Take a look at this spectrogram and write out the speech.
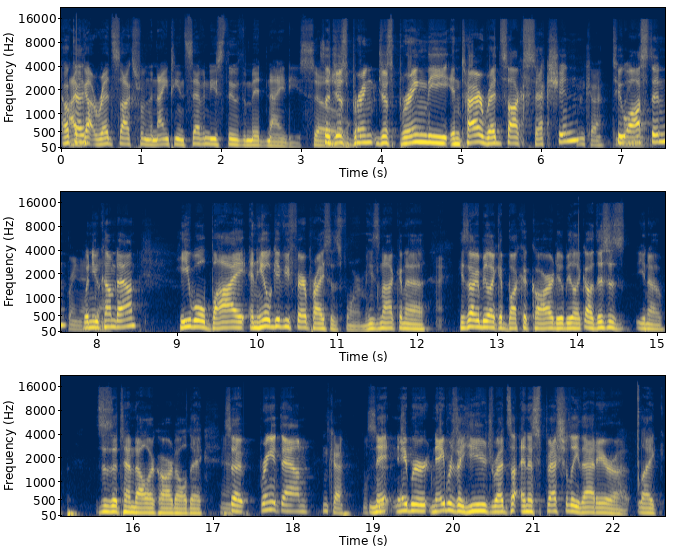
Okay. I've got Red Sox from the 1970s through the mid 90s. So, So just bring just bring the entire Red Sox section Okay. to Bring Austin bring that when you down. come down. He will buy and he'll give you fair prices for him. He's not gonna he's not gonna be like a buck a card. He'll be like, oh, this is you know this is a ten dollar card all day. So bring it down. okay. We'll see. Na- neighbor neighbor's a huge Red Sox and especially that era. Like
